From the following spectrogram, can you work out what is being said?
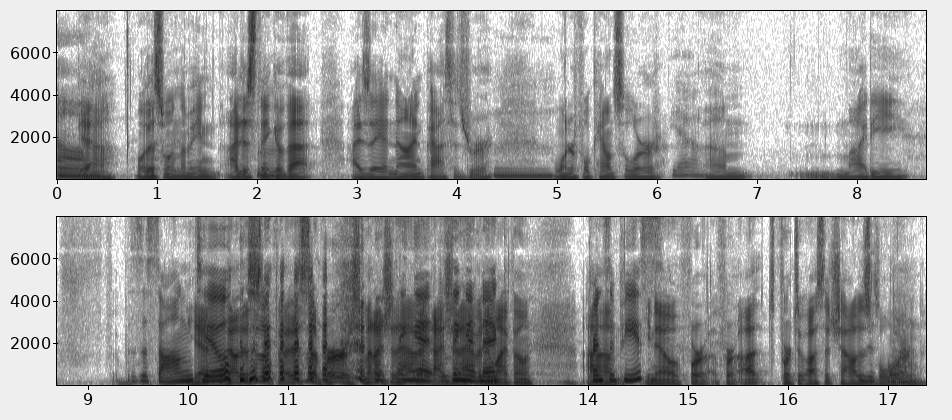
Um, yeah. Well, this one, I mean, I just think of mm. that Isaiah 9 passage where mm. wonderful counselor, Yeah. um, mighty. This is a song Yeah, too. no, this is a this is a verse. Man, I should Sing have it. it. I should have it, it in my phone. Prince of Um, Peace? You know, for for us, for to us a child is born. born.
